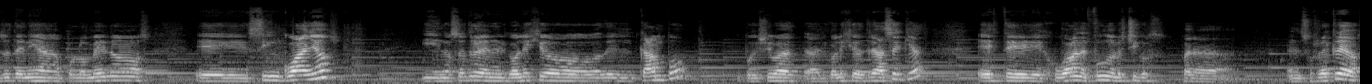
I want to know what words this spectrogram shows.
Yo tenía por lo menos eh, cinco años y nosotros en el colegio del campo, porque yo iba al colegio de Tres Acequias, este, jugaban el fútbol los chicos para, en sus recreos.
